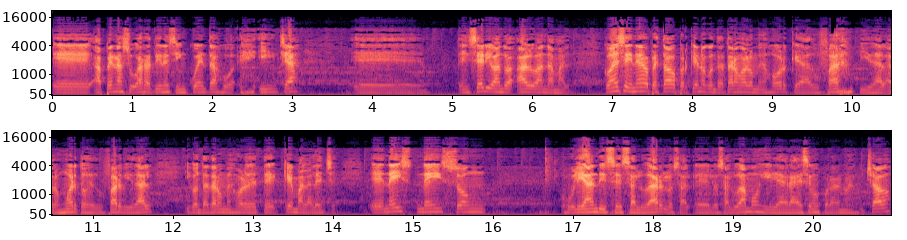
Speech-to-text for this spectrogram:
Eh, apenas su barra tiene 50 hinchas. Eh, en serio ando, algo anda mal. Con ese dinero prestado, ¿por qué no contrataron a lo mejor que a Dufar Vidal, a los muertos de Dufar Vidal y contrataron mejor de té? Qué mala leche. Eh, Neyson Julián dice saludar, los, eh, los saludamos y le agradecemos por habernos escuchado.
